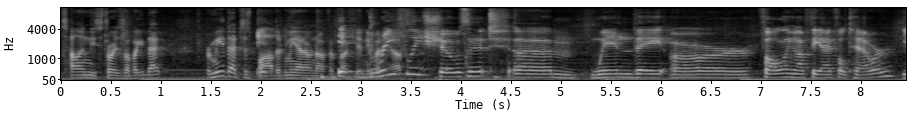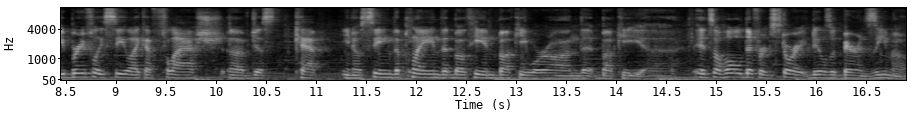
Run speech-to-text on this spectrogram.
telling these stories about Bucky. That for me, that just bothered me. I don't know if it bugged It anybody briefly shows it um, when they are falling off the Eiffel Tower. You briefly see like a flash of just Cap, you know, seeing the plane that both he and Bucky were on. That Bucky, uh, it's a whole different story. It deals with Baron Zemo.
